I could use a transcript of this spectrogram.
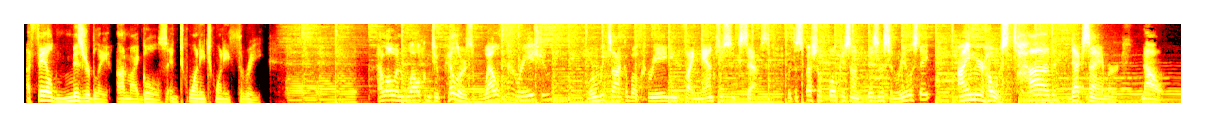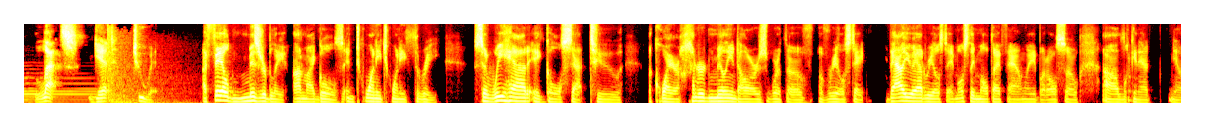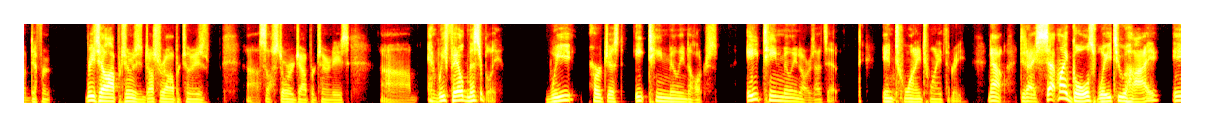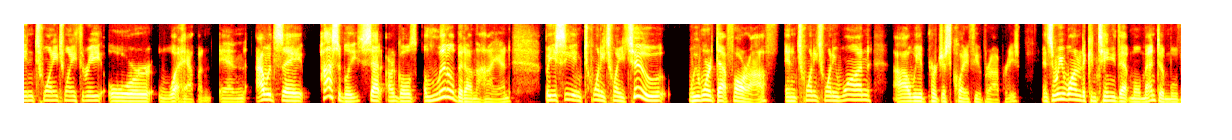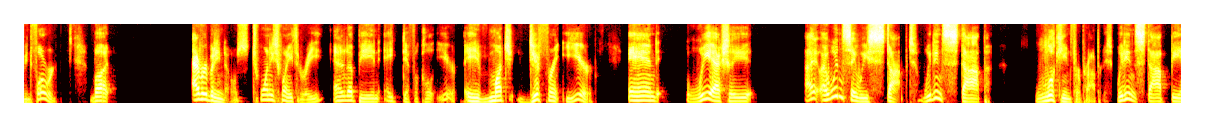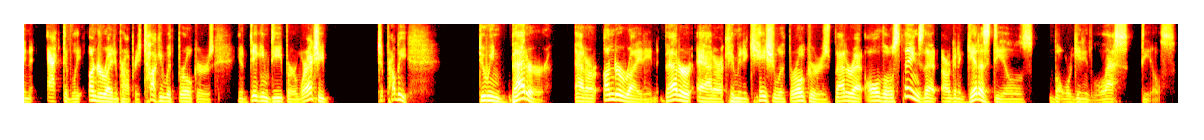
I failed miserably on my goals in 2023. Hello, and welcome to Pillars of Wealth Creation, where we talk about creating financial success with a special focus on business and real estate. I'm your host, Todd Dexheimer. Now, let's get to it. I failed miserably on my goals in 2023. So, we had a goal set to acquire $100 million worth of, of real estate, value add real estate, mostly multifamily, but also uh, looking at, you know, different retail opportunities, industrial opportunities, uh, self storage opportunities. Um, and we failed miserably. We purchased $18 million. $18 million. That's it in 2023. Now, did I set my goals way too high in 2023 or what happened? And I would say possibly set our goals a little bit on the high end. But you see, in 2022, we weren't that far off. And in 2021, uh, we had purchased quite a few properties. And so we wanted to continue that momentum moving forward. But everybody knows 2023 ended up being a difficult year, a much different year. And we actually, I, I wouldn't say we stopped. We didn't stop looking for properties. We didn't stop being actively underwriting properties, talking with brokers, you know, digging deeper. We're actually probably doing better at our underwriting, better at our communication with brokers, better at all those things that are going to get us deals, but we're getting less deals.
